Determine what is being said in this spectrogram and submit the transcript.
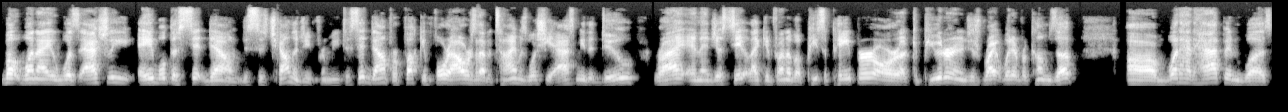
But when I was actually able to sit down, this is challenging for me to sit down for fucking four hours at a time is what she asked me to do, right? And then just sit like in front of a piece of paper or a computer and just write whatever comes up. Um, what had happened was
